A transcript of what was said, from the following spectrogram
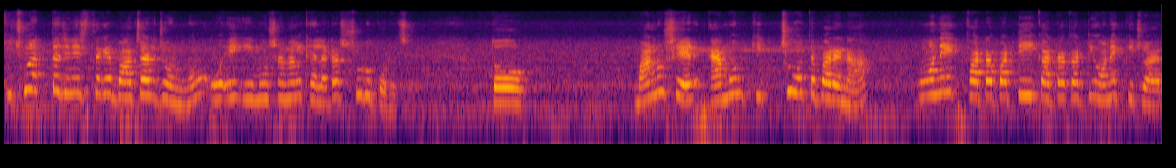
কিছু একটা জিনিস থেকে বাঁচার জন্য ও এই ইমোশনাল খেলাটা শুরু করেছে। তো মানুষের এমন কিচ্ছু হতে পারে না, অনেক ফাটাফাটি, কাটাকাটি, অনেক কিছু। আর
